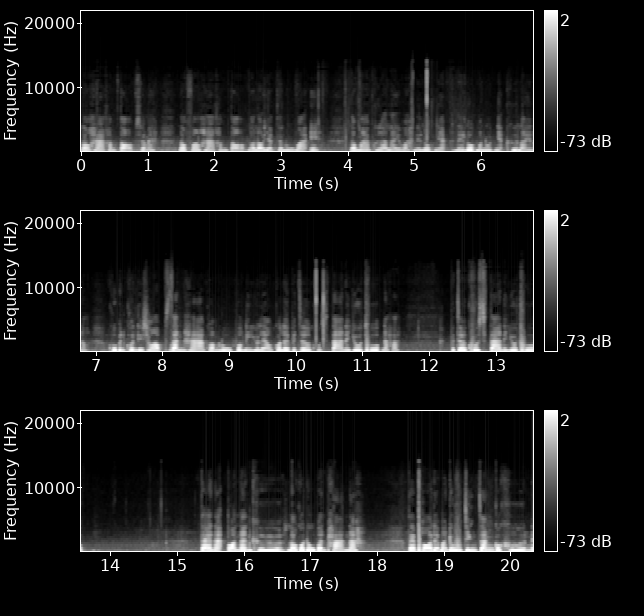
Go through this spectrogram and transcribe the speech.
เราหาคำตอบใช่ไหมเราเฝ้าหาคำตอบ แล้วเราอยากจะรู้ว่า เอ๊ะ เรามาเพื่ออะไรวะ ในโลกเนี้ย ในโลกมนุษย์เนี่ยคืออะไรเนาะ ครูเป็นคนที่ชอบสรรหาความรู้พวกนี้อยู่แล้ว ก็เลยไปเจอครูสตาร์ใน YouTube นะคะ ไปเจอครูสตาร์ใน YouTube แต่นะตอนนั้นคือเราก็ดูผ่านๆนะ แต่พอได้มาดูจริงจังก็คือใน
